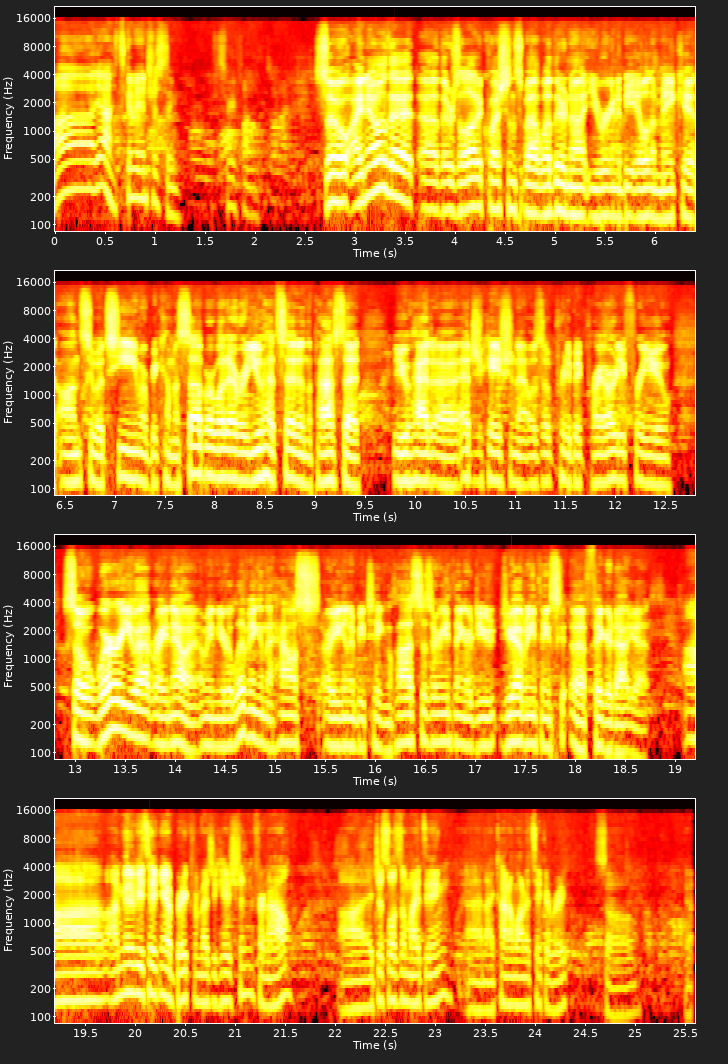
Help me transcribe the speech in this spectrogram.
Uh, yeah, it's gonna be interesting. It's gonna be fun. So I know that uh, there's a lot of questions about whether or not you were going to be able to make it onto a team or become a sub or whatever. You had said in the past that you had uh, education that was a pretty big priority for you. So where are you at right now? I mean, you're living in the house. Are you going to be taking classes or anything, or do you, do you have anything uh, figured out yet? Um, I'm gonna be taking a break from education for now. Uh, it just wasn't my thing, and I kind of want to take a break. So, yeah.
